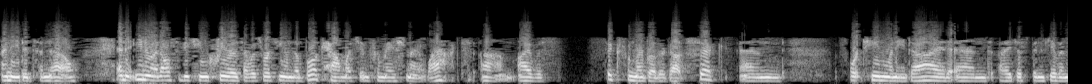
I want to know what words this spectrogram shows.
I needed to know. And it, you know, it also became clear as I was working on the book how much information I lacked. Um, I was six when my brother got sick and 14 when he died, and I'd just been given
